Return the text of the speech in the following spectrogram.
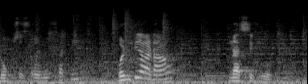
लोकशास्त्र बंटी आढाव नाशिक रोड.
